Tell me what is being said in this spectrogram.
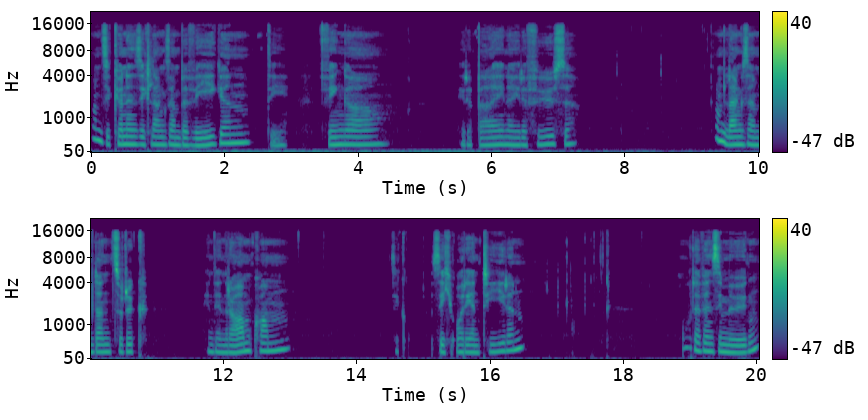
Und Sie können sich langsam bewegen, die Finger, Ihre Beine, Ihre Füße. Und langsam dann zurück in den Raum kommen sich orientieren oder wenn Sie mögen,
